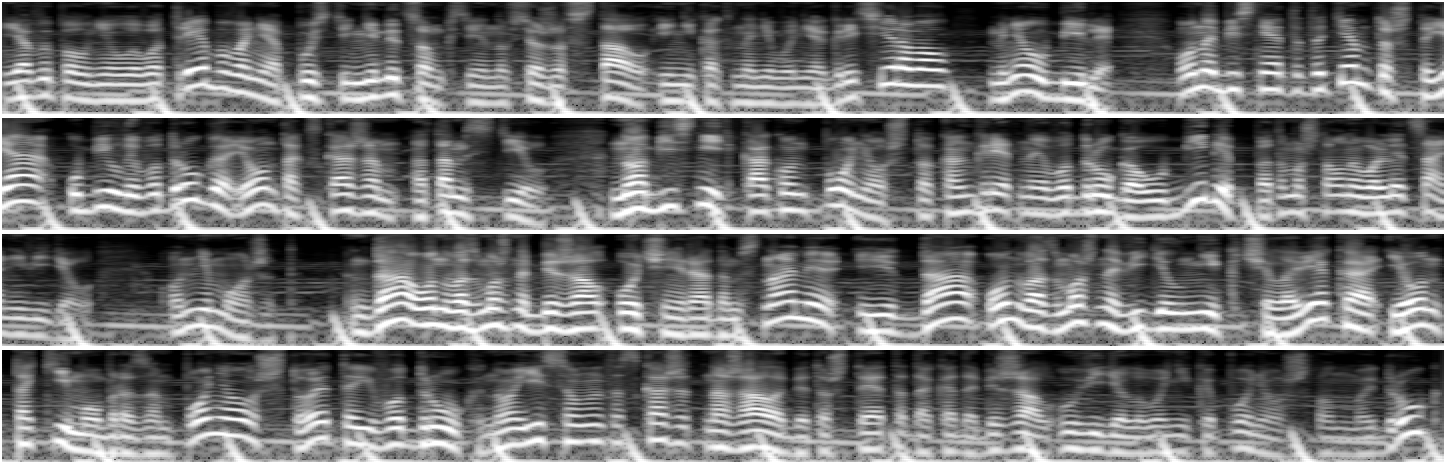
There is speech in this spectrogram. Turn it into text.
я выполнил его требования, пусть и не лицом к стене, но все же встал и никак на него не агрессировал, меня убили. Он объясняет это тем, то, что я убил его друга, и он, так скажем, отомстил. Но объяснить, как он понял, что конкретно его друга убили, потому что он его лица не видел, он не может. Да, он, возможно, бежал очень рядом с нами, и да, он, возможно, видел ник человека, и он таким образом понял, что это его друг. Но если он это скажет на жалобе, то что я тогда, когда бежал, увидел его ник и понял, что он мой друг,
